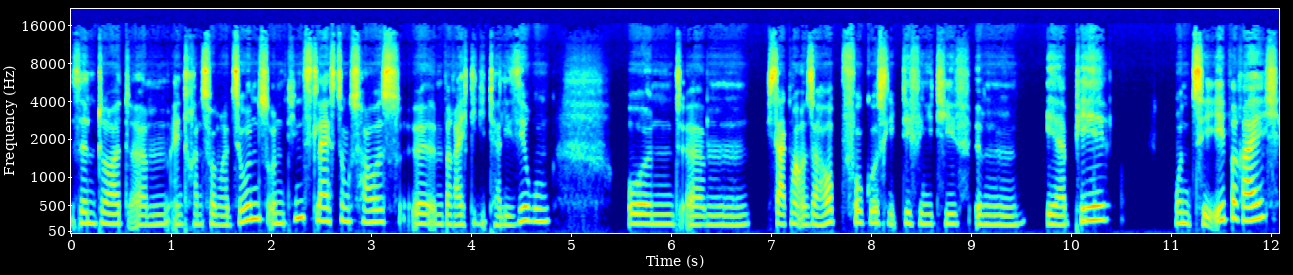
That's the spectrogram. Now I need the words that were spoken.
sind dort ähm, ein Transformations- und Dienstleistungshaus äh, im Bereich Digitalisierung. Und ähm, ich sage mal, unser Hauptfokus liegt definitiv im ERP und CE-Bereich.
